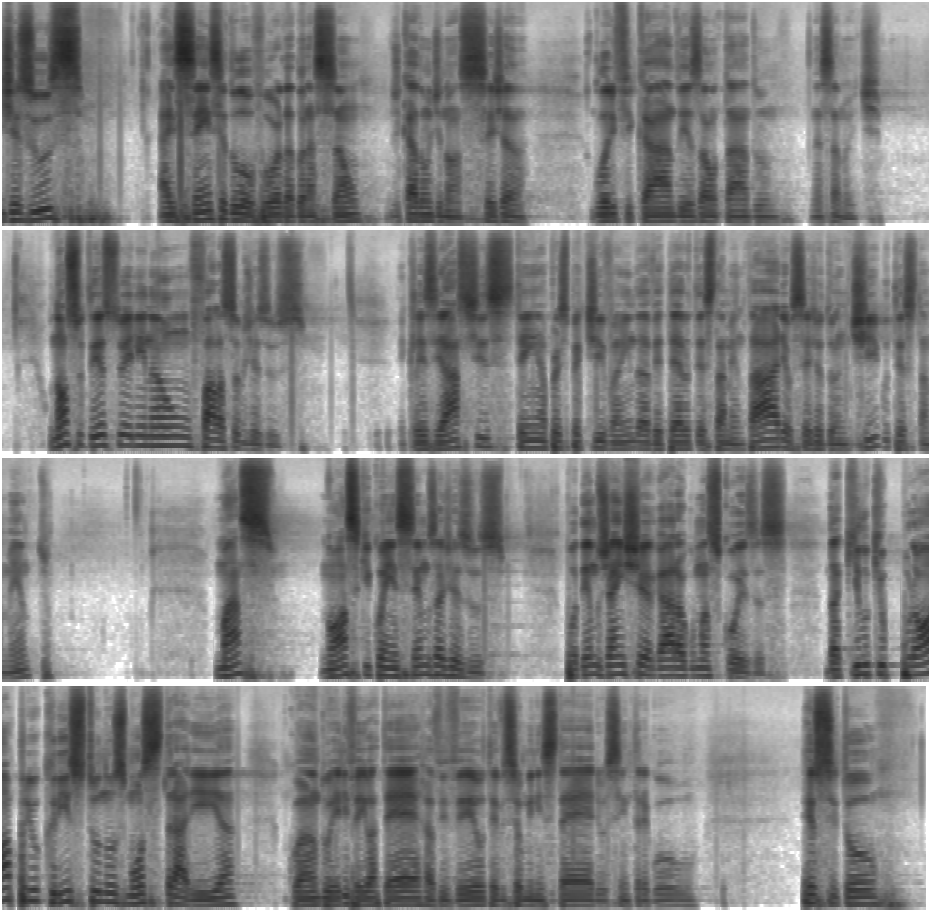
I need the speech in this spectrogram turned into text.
Que Jesus, a essência do louvor, da adoração de cada um de nós, seja glorificado e exaltado nessa noite. O nosso texto ele não fala sobre Jesus. Eclesiastes tem a perspectiva ainda veterotestamentária, ou seja, do Antigo Testamento. Mas nós que conhecemos a Jesus, podemos já enxergar algumas coisas daquilo que o próprio Cristo nos mostraria quando ele veio à terra, viveu, teve seu ministério, se entregou, ressuscitou,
